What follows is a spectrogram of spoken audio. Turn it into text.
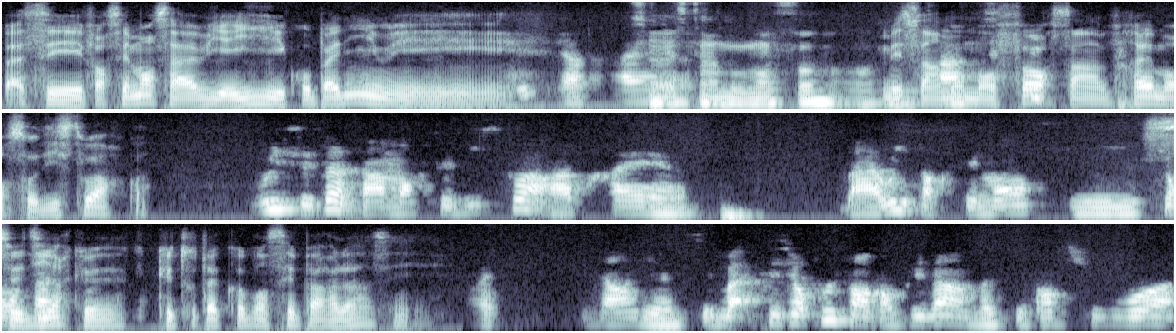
Bah c'est forcément ça a vieilli et compagnie, mais ça reste un moment fort. Hein. Mais c'est un moment fort, c'est un vrai morceau d'histoire quoi. Oui c'est ça, c'est un morceau d'histoire. Après, euh, bah oui forcément c'est. Se dire que que tout a commencé par là, c'est. Ouais, c'est dingue. C'est bah c'est surtout c'est encore plus dingue parce que quand tu vois, euh,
